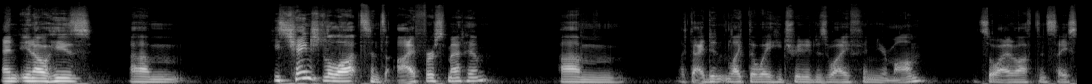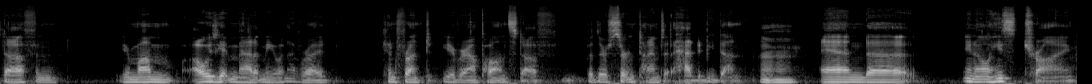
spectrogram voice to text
And you know, he's um, he's changed a lot since I first met him. Um, like I didn't like the way he treated his wife and your mom, so I'd often say stuff, and your mom always get mad at me whenever I'd confront your grandpa and stuff. But there's certain times it had to be done, and uh, you know he's trying,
